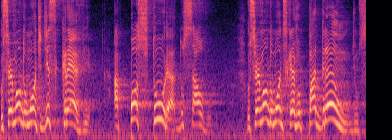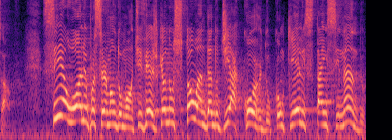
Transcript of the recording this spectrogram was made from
O Sermão do Monte descreve a postura do salvo. O Sermão do Monte descreve o padrão de um salvo. Se eu olho para o Sermão do Monte e vejo que eu não estou andando de acordo com o que ele está ensinando,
